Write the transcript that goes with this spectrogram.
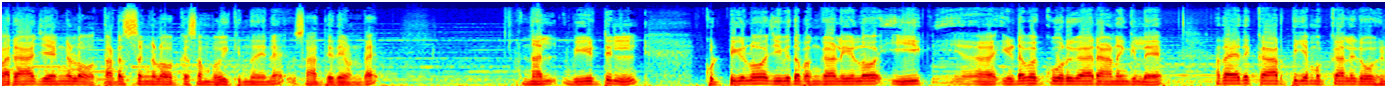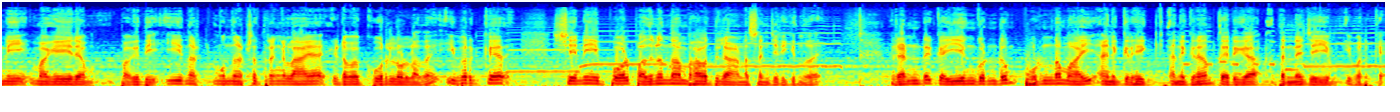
പരാജയങ്ങളോ തടസ്സങ്ങളോ ഒക്കെ സംഭവിക്കുന്നതിന് സാധ്യതയുണ്ട്. എന്നാൽ വീട്ടിൽ കുട്ടികളോ ജീവിത പങ്കാളികളോ ഈ ഇടവക്കൂറുകാരാണെങ്കിൽ അതായത് കാർത്തിക മുക്കാല രോഹിണി മകയിരം പകുതി ഈ മൂന്ന് നക്ഷത്രങ്ങളായ ഇടവക്കൂറിലുള്ളത്. ഇവർക്ക് ശനി ഇപ്പോൾ പതിനൊന്നാം ഭാവത്തിലാണ് സഞ്ചരിക്കുന്നത്. രണ്ട് കൈയും കൊണ്ടും പൂർണമായി അനുഗ്രഹി അനുഗ്രഹം തരിക തന്നെ ചെയ്യും ഇവർക്ക്.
